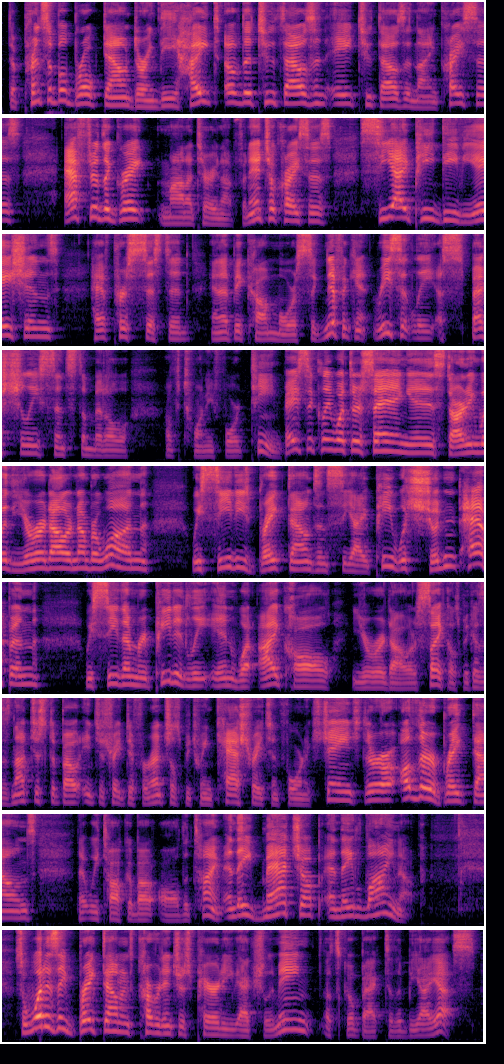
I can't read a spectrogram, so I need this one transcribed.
the principle broke down during the height of the 2008 2009 crisis after the great monetary, not financial crisis, CIP deviations have persisted and have become more significant recently, especially since the middle of 2014. Basically, what they're saying is starting with Eurodollar number one, we see these breakdowns in CIP, which shouldn't happen we see them repeatedly in what I call eurodollar cycles because it's not just about interest rate differentials between cash rates and foreign exchange. There are other breakdowns that we talk about all the time, and they match up and they line up. So, what does a breakdown in covered interest parity actually mean? Let's go back to the BIS.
